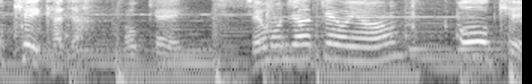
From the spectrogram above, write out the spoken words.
오케이 가자 오케이 제가 먼저 할게요 형 오케이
